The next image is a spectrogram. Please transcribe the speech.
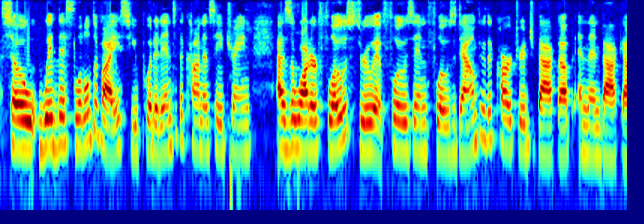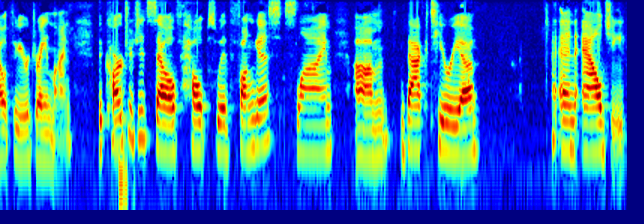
So with this little device, you put it into the condensate drain. As the water flows through, it flows in, flows down through the cartridge, back up, and then back out through your drain line. The cartridge itself helps with fungus, slime, um, bacteria, and algae.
